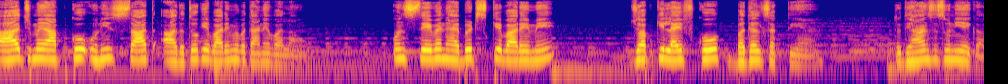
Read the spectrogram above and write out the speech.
आज मैं आपको उन्हीं सात आदतों के बारे में बताने वाला हूँ। उन सेवन हैबिट्स के बारे में जो आपकी लाइफ को बदल सकती हैं। तो ध्यान से सुनिएगा।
